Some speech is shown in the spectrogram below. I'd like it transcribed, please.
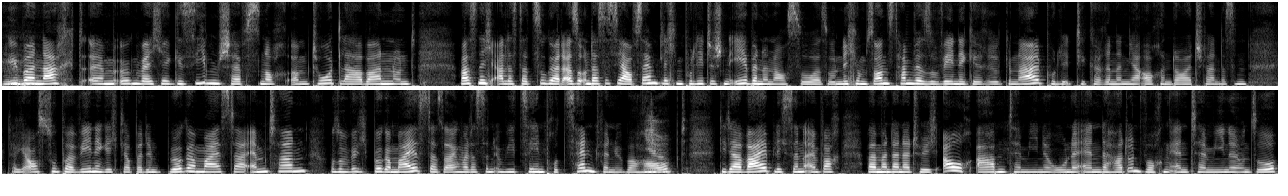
mhm. über Nacht ähm, irgendwelche G7-Chefs noch ähm, totlabern und was nicht alles dazugehört. Also, und das ist ja auf sämtlichen politischen Ebenen auch so. Also nicht umsonst haben wir so wenige Regionalpolitikerinnen ja auch in Deutschland. Das sind, glaube ich, auch super wenige. Ich glaube, bei den Bürgermeisterämtern muss man wirklich Bürgermeister sagen, weil das sind irgendwie zehn Prozent, wenn überhaupt, ja. die da weiblich sind, einfach weil man dann natürlich auch Abendtermine ohne Ende hat und Wochenendtermine und so.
